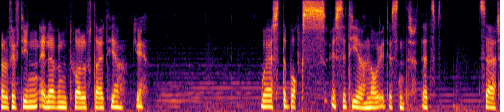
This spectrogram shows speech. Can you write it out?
Twelve, fifteen, eleven, twelve died here. Okay. Where's the box? Is it here? No, it isn't. That's sad.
